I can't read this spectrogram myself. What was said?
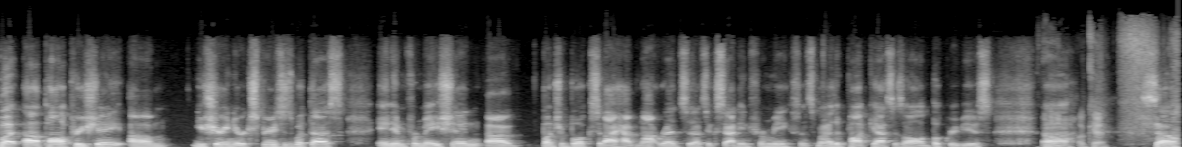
But uh, Paul, appreciate um, you sharing your experiences with us and information. A uh, bunch of books that I have not read, so that's exciting for me since my other podcast is all on book reviews. Oh, uh, okay. So,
